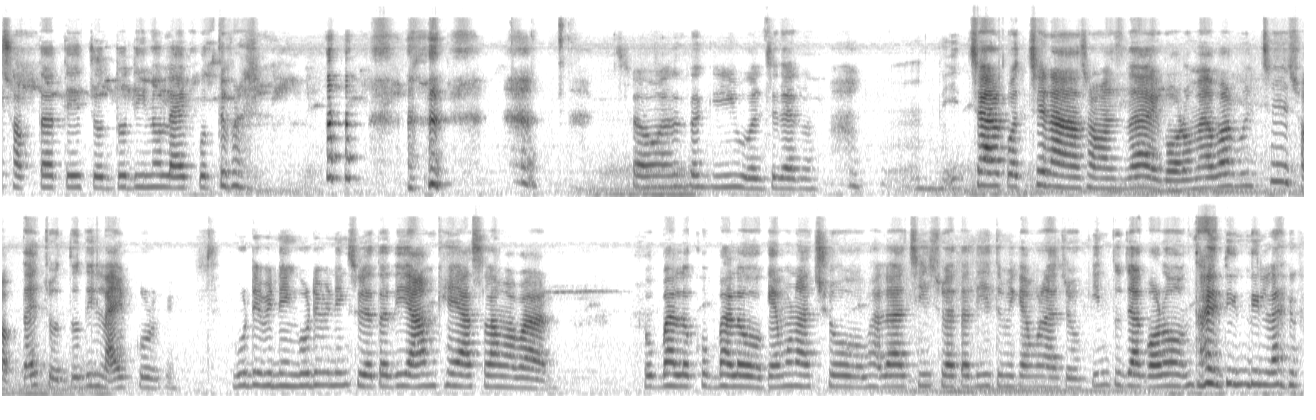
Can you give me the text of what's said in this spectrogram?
সপ্তাহে চোদ্দ দিনও লাইভ করতে পারে। সমাজদা কি বলছে দেখো। ইচ্ছা আর করছে না সমাজদা এই গরমে আবার বলছে, সপ্তাহে চোদ্দ দিন লাইভ করবে। Good evening good evening Sujata di, আম খেয়ে আসলাম আবার। খুব ভালো খুব ভালো, কেমন আছো? ভালো আছি, সুজাতা দি, তুমি কেমন আছো? কিন্তু যা গরম, তাই তিন দিন লাইভ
